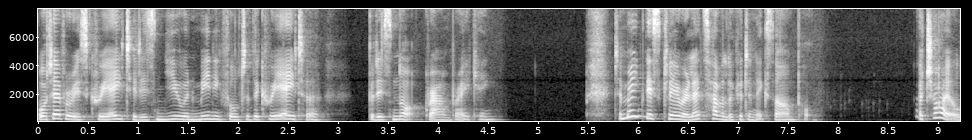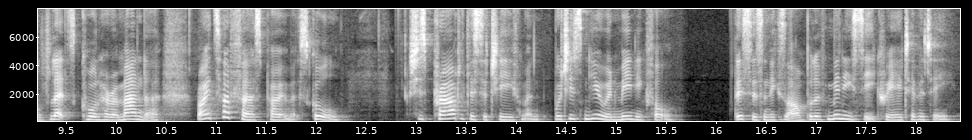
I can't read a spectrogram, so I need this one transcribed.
whatever is created is new and meaningful to the creator, but is not groundbreaking. To make this clearer, let's have a look at an example. A child, let's call her Amanda, writes her first poem at school. She's proud of this achievement, which is new and meaningful. This is an example of mini C creativity.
